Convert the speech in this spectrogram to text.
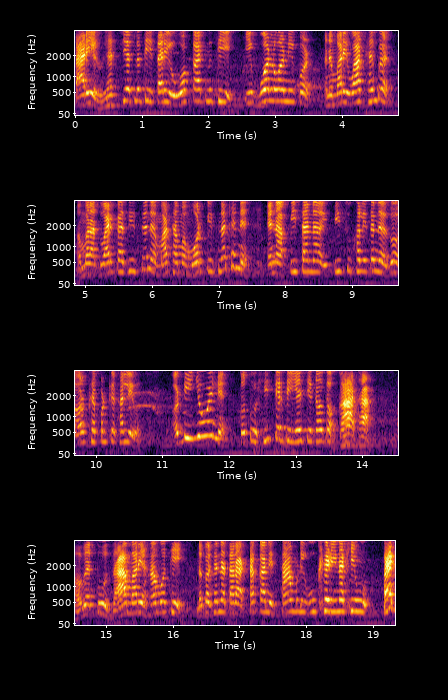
તારી હેસિયત નથી, તારી ઓકાત નથી એ બોલવાની પણ. અને મારી વાત સાંભળ, અમારા દ્વારકાધીશ છે ને, માથામાં મોરપીસ નાખે ને, એના પીસાના, પીસું ખાલી તને જો અડખે પડખે ખાલી અડી ગયો હોય ને તો તું સિત્તેરથી એસી ગાવ તો ઘા થા. હવે તું જા મારી હામોથી નકર છે ને તારા ટકાની સાંભળી ઉખેડી નાખી હું. ભાગ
